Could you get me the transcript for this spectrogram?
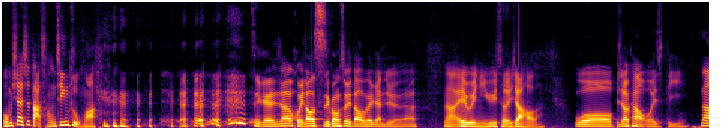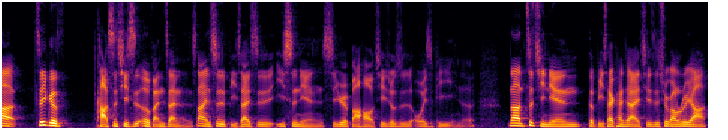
我们现在是打长青组吗？这个人像回到时光隧道的感觉啊。那艾瑞，你预测一下好了。我比较看好 OSP。那这个卡斯其实二番战了，上一次比赛是一四年十一月八号，其实就是 OSP 赢了。那这几年的比赛看下来，其实 Shogun Rua，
